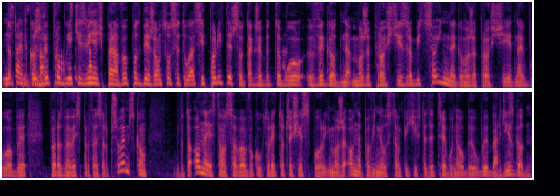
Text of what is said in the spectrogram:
No tak, tylko że wy próbujecie zmieniać prawo pod bieżącą sytuację polityczną, tak żeby to było wygodne. Może prościej zrobić co innego, może prościej jednak byłoby porozmawiać z profesor Przyłębską, bo to ona jest tą osobą, wokół której toczy się spór i może ona powinna ustąpić i wtedy Trybunał byłby bardziej zgodny.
